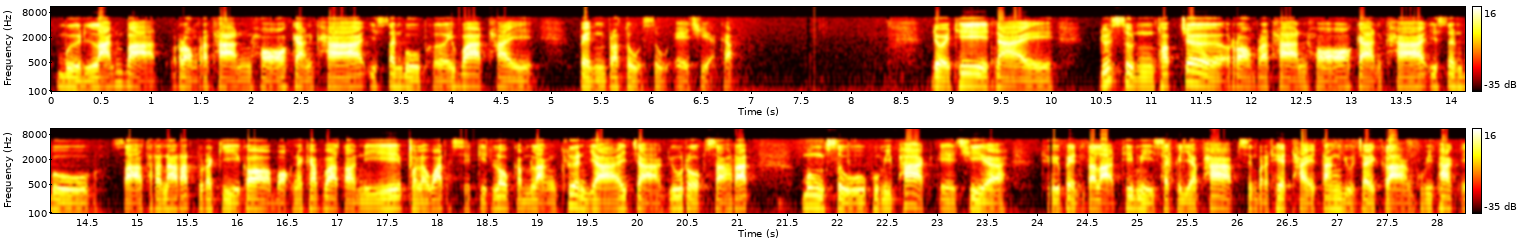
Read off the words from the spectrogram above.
60,000 ล้านบาท รองประธานหอการค้าอิสตันบูลเผยว่าไทยเป็นประตูสู่เอเชียครับ โดยที่นายดุสซุนท็อปเจอร์รองประธานหอการค้าอิสตันบูลสาธารณรัฐตุรกีก็บอกนะครับว่าตอนนี้พลวัตเศรษฐกิจโลกกำลังเคลื่อนย้ายจากยุโรปสหรัฐ มุ่งสู่ภูมิภาคเอเชีย ถือเป็นตลาดที่มีศักยภาพ ซึ่งประเทศไทยตั้งอยู่ใจกลางภูมิภาคเอ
